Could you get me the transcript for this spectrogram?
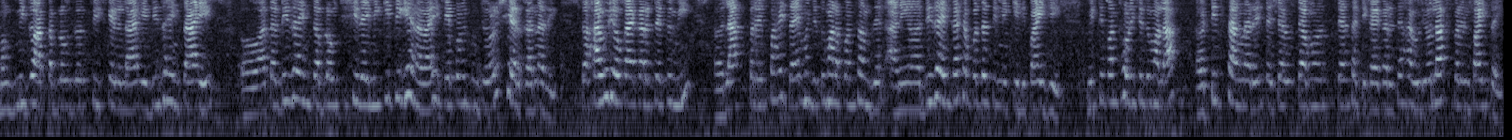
मग मी जो आता ब्लाऊज स्टिच केलेला आहे डिझाईनचा आहे आता डिझाईनचा ब्लाऊजची शिलाई मी किती घेणार आहे ते पण मी तुमच्यावर शेअर करणार आहे. तर हा व्हिडिओ काय करायचा आहे तुम्ही लास्टपर्यंत पाहायचा आहे म्हणजे तुम्हाला पण समजेल आणि डिझाईन कशा पद्धतीने केली पाहिजे मी ते पण थोडीशी तुम्हाला टिप्स सांगणार आहे. त्याच्या त्यामुळे त्यासाठी काय करायचं आहे, हा व्हिडिओ लास्टपर्यंत पाहायचा आहे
